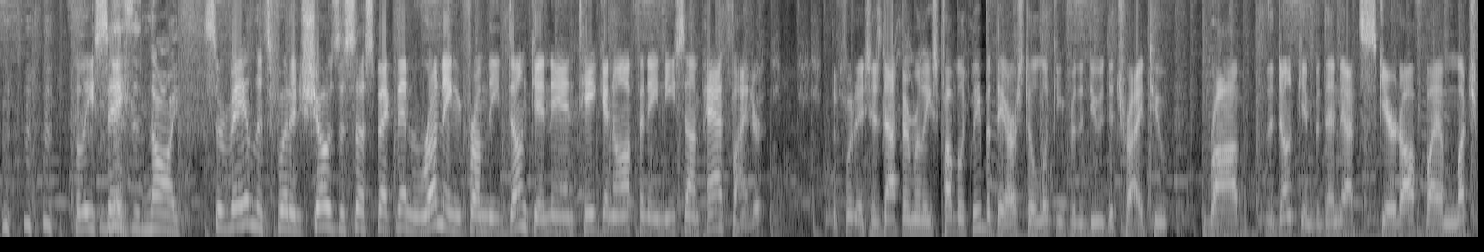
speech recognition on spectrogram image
police say This is a knife. surveillance footage shows the suspect then running from the Dunkin' and taken off in a Nissan Pathfinder. The footage has not been released publicly, but they are still looking for the dude that tried to rob the Dunkin', but then got scared off by a much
